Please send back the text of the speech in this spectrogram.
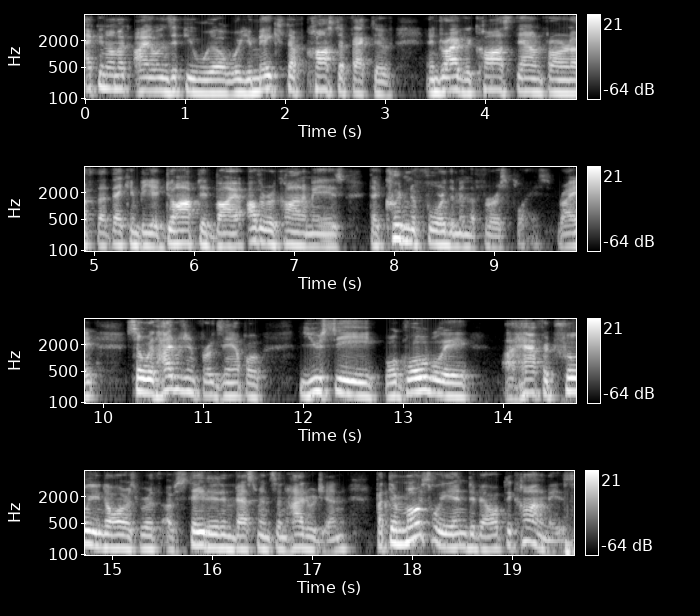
economic islands, if you will, where you make stuff cost effective and drive the cost down far enough that they can be adopted by other economies that couldn't afford them in the first place, right? So with hydrogen, for example, you see, well, globally, a half a trillion dollars worth of stated investments in hydrogen, but they're mostly in developed economies.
